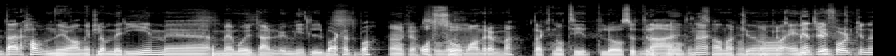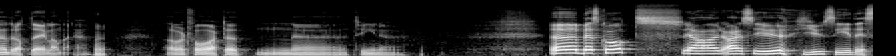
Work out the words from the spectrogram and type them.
der havner jo han i klammeri med, med morderen umiddelbart etterpå. Ja, ok, Og så så det, må han rømme. det er ikke noe tid til å sutre? Nei, på en måte. Nei. så han har ikke noe Men jeg tror folk kunne dratt det i landet. Det har i hvert fall vært et mm, eh, tyngre Eh, Best quote. Jeg har I see you, you see this,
